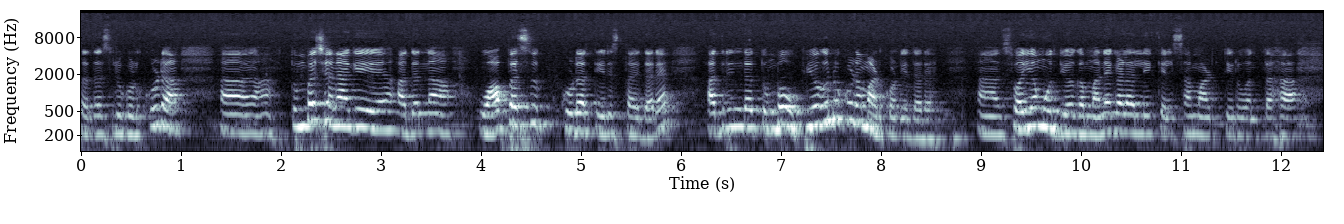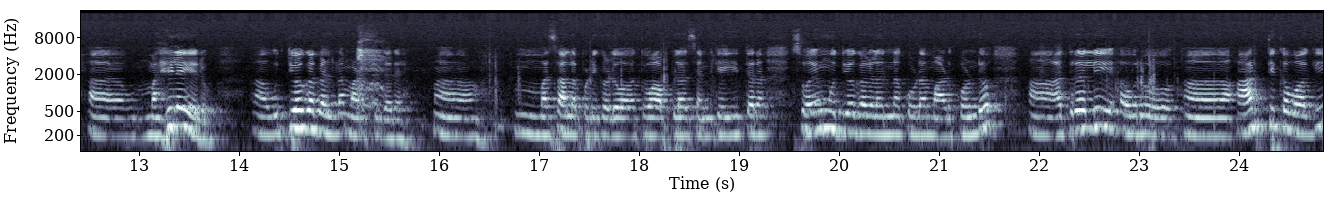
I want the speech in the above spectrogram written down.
ಸದಸ್ಯರುಗಳು ಕೂಡ ತುಂಬ ಚೆನ್ನಾಗಿ ಅದನ್ನು ವಾಪಸ್ಸು ಕೂಡ ತೀರಿಸ್ತಾ ಇದ್ದಾರೆ. ಅದರಿಂದ ತುಂಬ ಉಪಯೋಗನೂ ಕೂಡ ಮಾಡ್ಕೊಂಡಿದ್ದಾರೆ. ಸ್ವಯಂ ಉದ್ಯೋಗ, ಮನೆಗಳಲ್ಲಿ ಕೆಲಸ ಮಾಡ್ತಿರುವಂತಹ ಮಹಿಳೆಯರು ಉದ್ಯೋಗಗಳನ್ನ ಮಾಡ್ತಿದ್ದಾರೆ. ಮಸಾಲ ಪುಡಿಗಳು ಅಥವಾ ಹಪ್ಪಳ ಸಂಡಿಗೆ, ಈ ಥರ ಸ್ವಯಂ ಉದ್ಯೋಗಗಳನ್ನು ಕೂಡ ಮಾಡಿಕೊಂಡು ಅದರಲ್ಲಿ ಅವರು ಆರ್ಥಿಕವಾಗಿ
